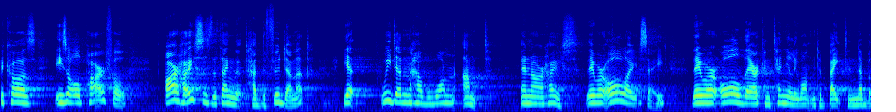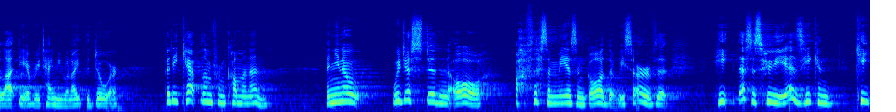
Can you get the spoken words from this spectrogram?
Because He's all powerful. Our house is the thing that had the food in it, yet we didn't have one ant in our house. They were all outside. They were all there continually wanting to bite and nibble at you every time you went out the door. But He kept them from coming in. And you know, we just stood in awe of this amazing God that we serve, that he, this is who He is. He can keep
